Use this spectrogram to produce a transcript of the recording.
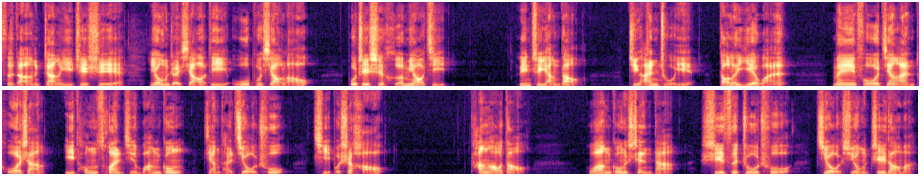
此等仗义之事，用着小弟无不效劳，不知是何妙计。”林之阳道：“据俺主意，到了夜晚，妹夫将俺驮上，一同窜进王宫，将他救出，岂不是好？”唐敖道：“王宫甚大，世子住处，舅兄知道吗？”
